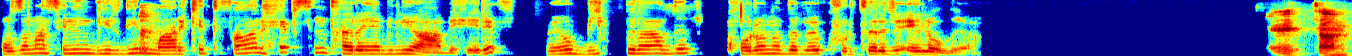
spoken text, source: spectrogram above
O zaman senin girdiğin marketi falan hepsini tarayabiliyor abi herif. Ve o Big Brother koronada böyle kurtarıcı el oluyor. Evet tam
